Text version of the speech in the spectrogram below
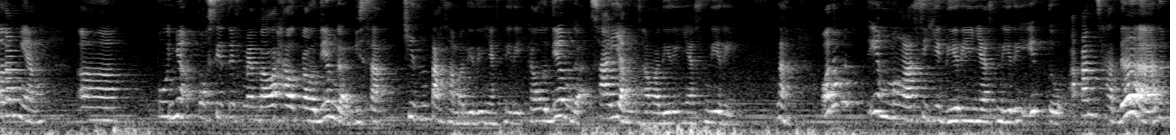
orang yang uh, punya positif mental health kalau dia nggak bisa cinta sama dirinya sendiri, kalau dia nggak sayang sama dirinya sendiri. Nah, orang yang mengasihi dirinya sendiri itu akan sadar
